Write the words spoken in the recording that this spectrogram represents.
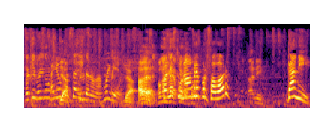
tranquilo, ahí no. Hay un Ya. costadito nomás. Muy bien. Ya, a ver. ¿Cuál es tu nombre, por favor? Dani. Dani.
